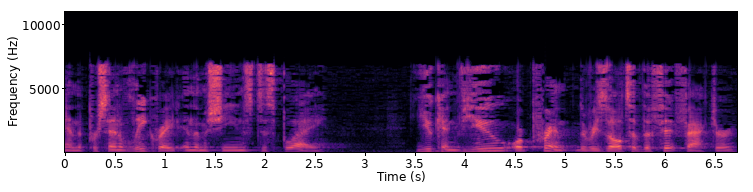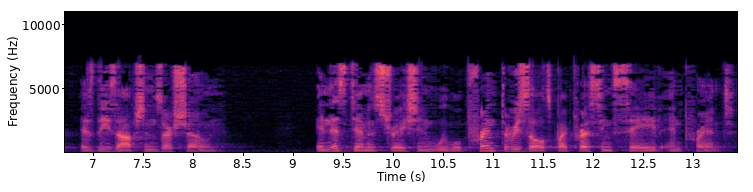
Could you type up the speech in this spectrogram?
and the percent of leak rate in the machine's display. You can view or print the results of the fit factor as these options are shown. In this demonstration, we will print the results by pressing Save and Print.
